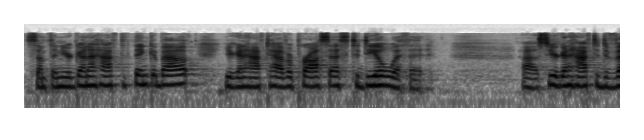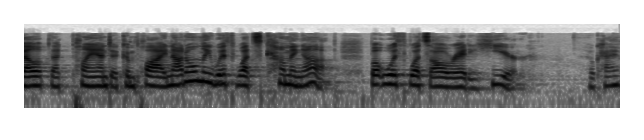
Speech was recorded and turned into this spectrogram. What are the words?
Something you're going to have to think about. You're going to have to have a process to deal with it. Uh, so you're going to have to develop that plan to comply not only with what's coming up, but with what's already here. Okay?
